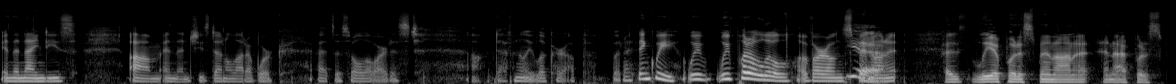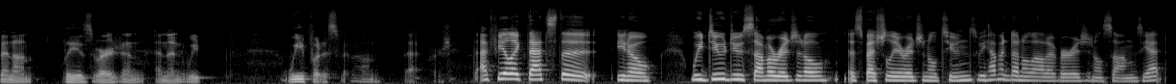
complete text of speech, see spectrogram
in the 90s. Um, and then she's done a lot of work as a solo artist. Um, definitely look her up. But I think we we we put a little of our own spin Yeah. on it. As Leah put a spin on it, and I put a spin on Leah's version, and then we we put a spin on that version. I feel like that's the you know we do do some original, especially original tunes. We haven't done a lot of original songs yet,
